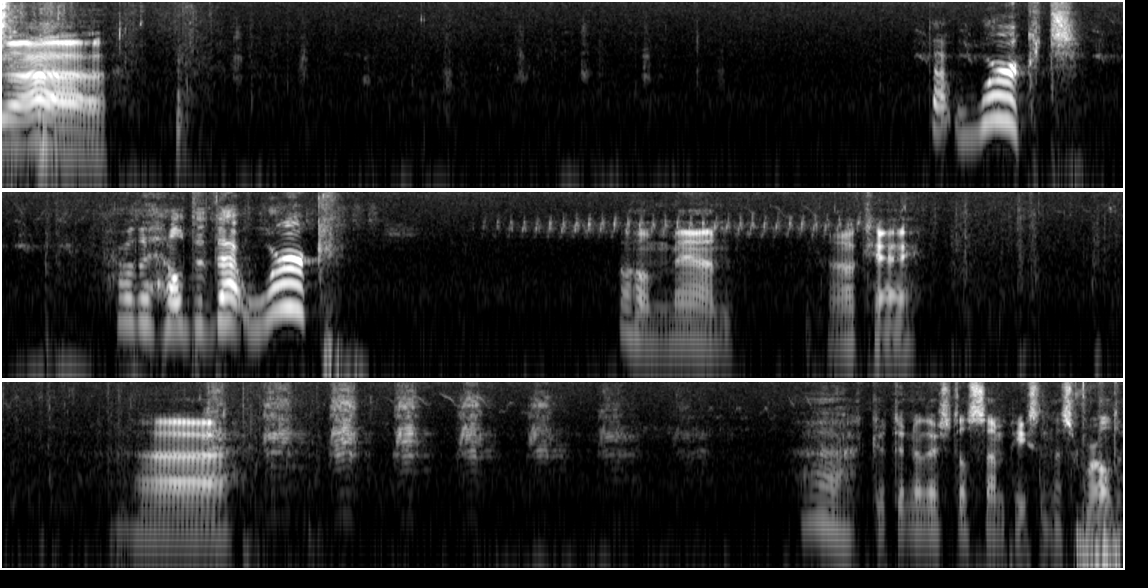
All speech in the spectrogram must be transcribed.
Ah. That worked. How the hell did that work? Oh man. Okay. Uh. Ah, good to know there's still some peace in this world.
